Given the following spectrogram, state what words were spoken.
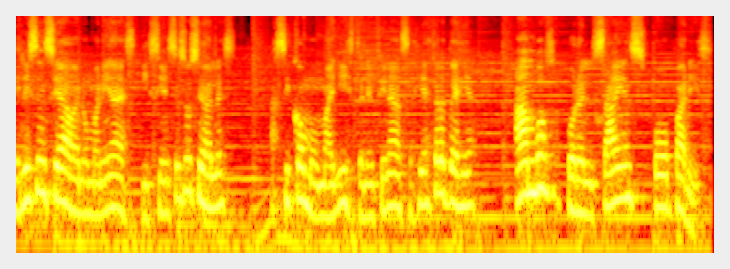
Es licenciado en Humanidades y Ciencias Sociales, así como magíster en Finanzas y Estrategia, ambos por el Science Po París.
